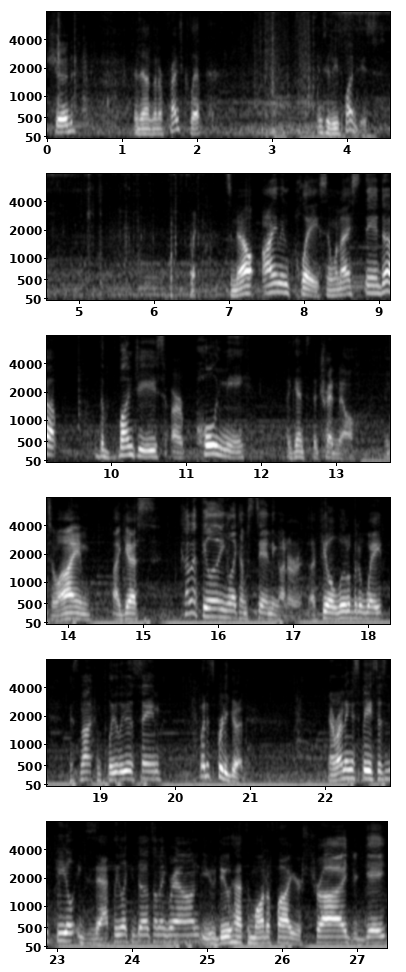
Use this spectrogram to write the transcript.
should. And then I'm gonna French clip into these bungees. Right. So now I'm in place, and when I stand up, the bungees are pulling me against the treadmill. And so I'm, I guess, kind of feeling like I'm standing on Earth. I feel a little bit of weight it's not completely the same, but it's pretty good. Now running in space doesn't feel exactly like it does on the ground. You do have to modify your stride, your gait,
